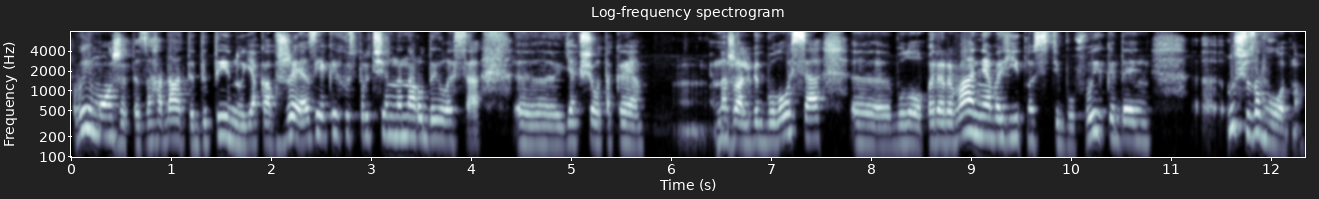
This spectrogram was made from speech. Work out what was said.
Ви можете загадати дитину, яка вже з якихось причин не народилася, е, якщо таке. На жаль, відбулося, е, було переривання вагітності, був викидень, е, ну що завгодно.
